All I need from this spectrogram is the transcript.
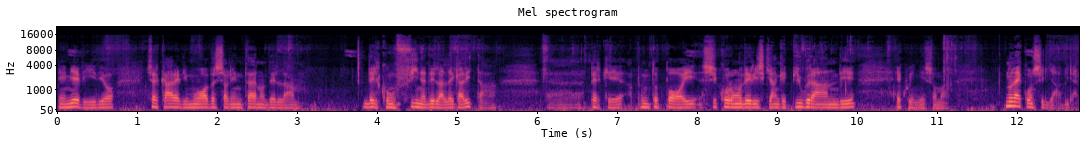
nei miei video, cercare di muoversi all'interno della, del confine della legalità eh, perché appunto poi si corrono dei rischi anche più grandi e quindi insomma non è consigliabile.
